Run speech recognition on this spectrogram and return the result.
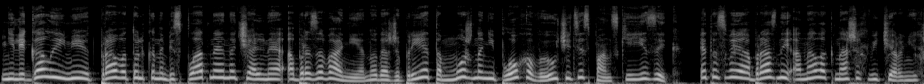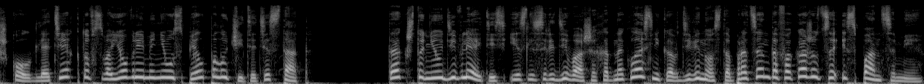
Нелегалы имеют право только на бесплатное начальное образование, но даже при этом можно неплохо выучить испанский язык. Это своеобразный аналог наших вечерних школ для тех, кто в свое время не успел получить аттестат. Так что не удивляйтесь, если среди ваших одноклассников 90% окажутся испанцами.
